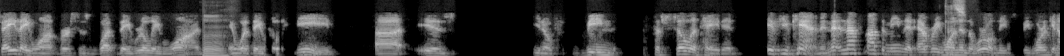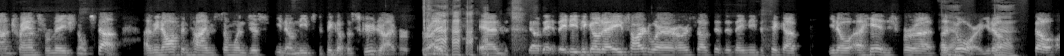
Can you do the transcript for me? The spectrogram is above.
say they want versus what they really want mm. and what they really need uh, is you know being facilitated if you can and, and that's not to mean that everyone that's... in the world needs to be working on transformational stuff I mean, oftentimes someone just, you know, needs to pick up a screwdriver, right? and you know, they, they need to go to Ace Hardware or something that they need to pick up, you know, a hinge for a, a yeah. door, you know? Yeah. So,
